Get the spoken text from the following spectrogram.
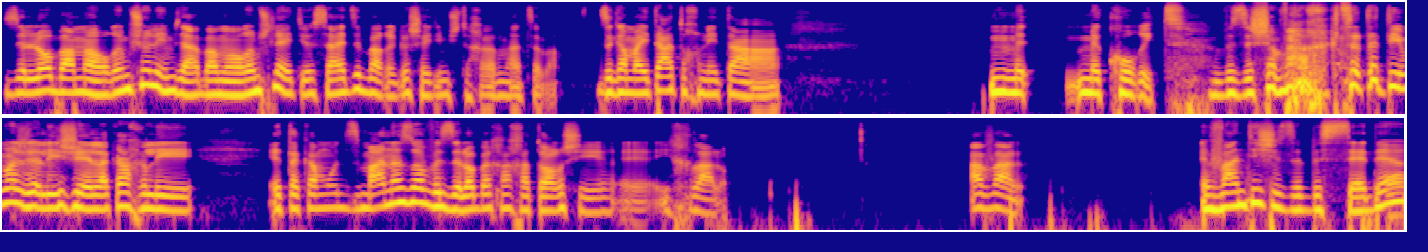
זה לא בא מההורים שלי, אם זה היה בא מההורים שלי, הייתי עושה את זה ברגע שהייתי משתחררת מהצבא. זה גם הייתה התוכנית המקורית, וזה שבר קצת את אימא שלי שלקח לי את הכמות זמן הזו, וזה לא בהכרח התואר שהיא איחלה לו. אבל הבנתי שזה בסדר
